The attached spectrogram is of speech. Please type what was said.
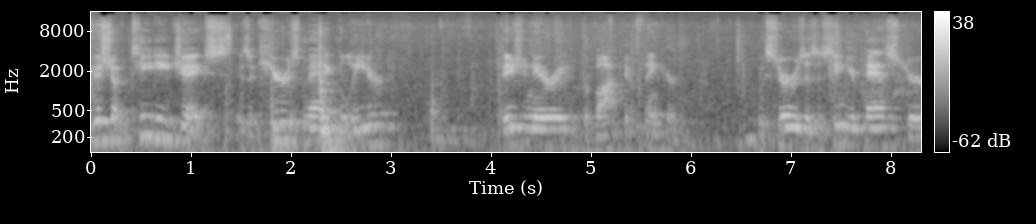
Bishop T.D. Jakes is a charismatic leader, visionary, provocative thinker who serves as a senior pastor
